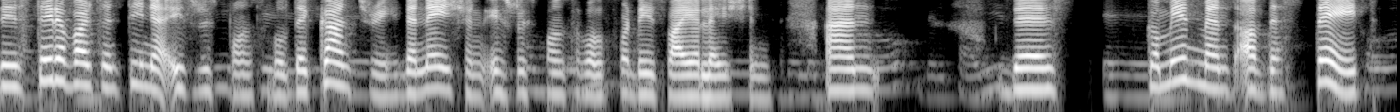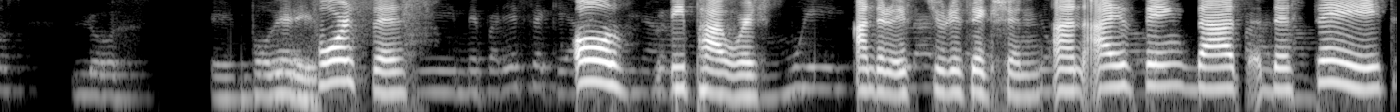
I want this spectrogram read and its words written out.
the state of Argentina is responsible, the country, the nation is responsible for this violation. And this commitment of the state forces all the powers under its jurisdiction. And I think that the state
